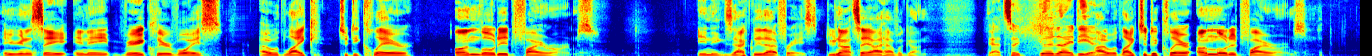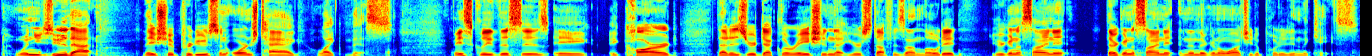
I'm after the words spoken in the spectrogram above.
and you're going to say in a very clear voice, I would like to declare unloaded firearms. In exactly that phrase. Do not say I have a gun. That's a good idea. I would like to declare unloaded firearms. When you do that, they should produce an orange tag like this. Basically, this is a, a card that is your declaration that your stuff is unloaded. You're going to sign it, they're going to sign it, and then they're going to want you to put it in the case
